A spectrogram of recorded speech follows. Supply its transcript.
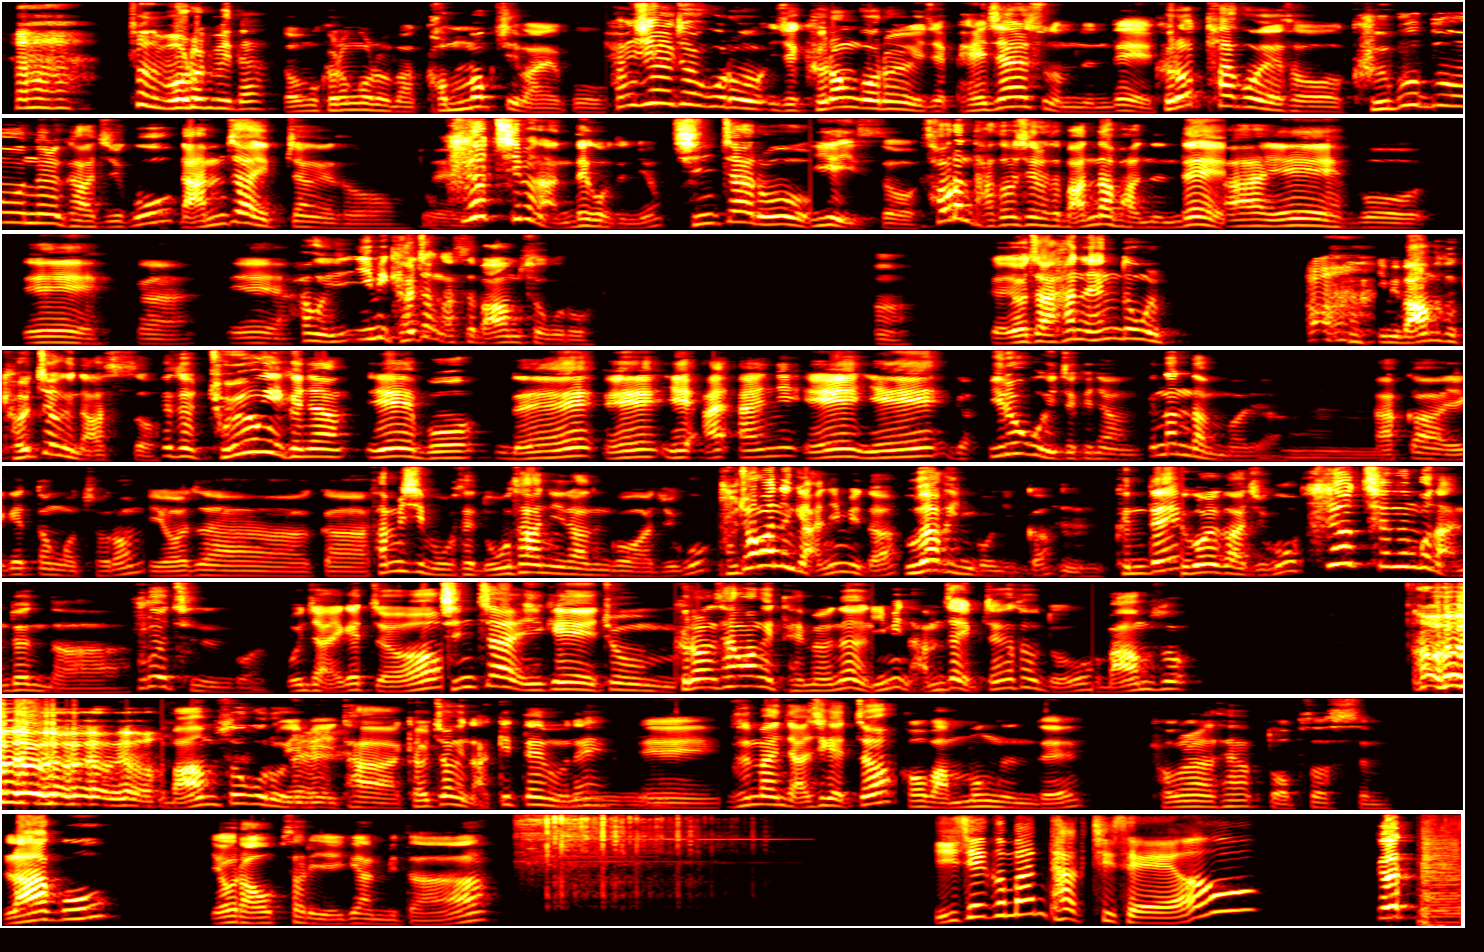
아, 저는 모릅니다. 너무 그런 거로 막 겁먹지 말고 현실적으로 이제 그런 거를 이제 배제할 순 없는데 그렇다고 해서 그 부분을 가지고 남자 입장에서 네. 후려치면 안 되거든요. 진짜로 이게 있어. 35이라서 만나봤는데 아 예 뭐 예, 그러니까 예 하고 이미 결정 났어 마음속으로. 어. 그러니까 여자 하는 행동을 이미 마음속으로 결정이 났어. 그래서 조용히 그냥 예 뭐 네 예 예 아, 아니 예예 이러고 이제 그냥 끝난단 말이야. 음. 아까 얘기했던 것처럼 여자가 35세 노산이라는 거 가지고 부정하는 게 아닙니다. 의학인 거니까. 음. 근데 그걸 가지고 후려치는 건 안 된다. 후려치는 건. 뭔지 알겠죠? 진짜 이게 좀 그런 상황이 되면은 이미 남자 입장에서도 마음속? 마음속으로 이미 네. 다 결정이 났기 때문에 음. 예. 무슨 말인지 아시겠죠? 겁 안 먹는데 결혼할 생각도 없었음. 라고 19살이 얘기합니다. 이제 그만 닥치세요. 끝!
